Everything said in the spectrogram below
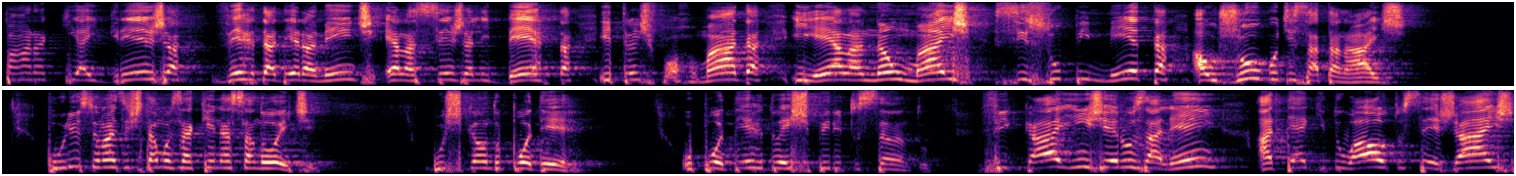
para que a igreja verdadeiramente ela seja liberta e transformada e ela não mais se submeta ao jugo de Satanás. Por isso nós estamos aqui nessa noite buscando poder, o poder do Espírito Santo. Ficai em Jerusalém até que do alto sejais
